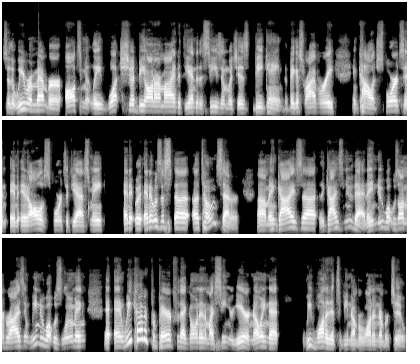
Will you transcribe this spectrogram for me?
so that we remember ultimately what should be on our mind at the end of the season, which is the game, the biggest rivalry in college sports and in, in all of sports, if you ask me. And it was and it was a, a, a tone setter. Um, and guys, uh, guys knew that they knew what was on the horizon. We knew what was looming, and, and we kind of prepared for that going into my senior year, knowing that we wanted it to be number one and number two,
